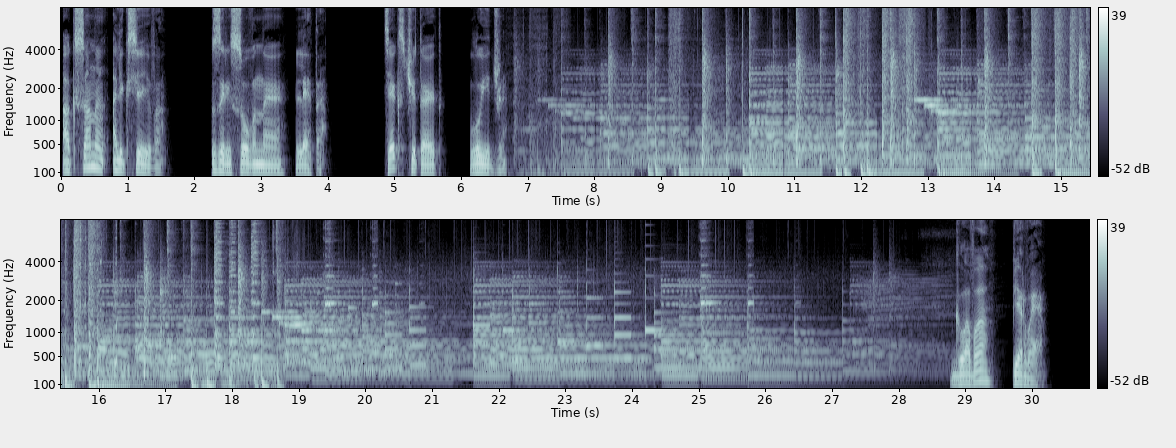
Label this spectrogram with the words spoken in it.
Оксана Алексеева. Зарисованное лето. Текст читает Луиджи. Глава первая.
